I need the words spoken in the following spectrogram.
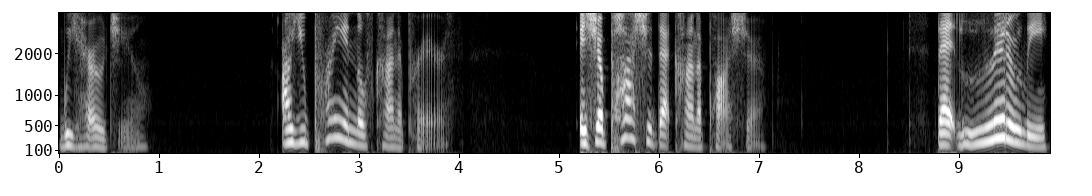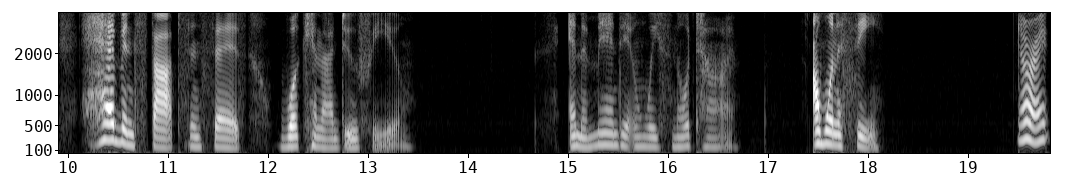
We heard you? Are you praying those kind of prayers? Is your posture that kind of posture? That literally heaven stops and says, What can I do for you? And the man didn't waste no time. I want to see. All right.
